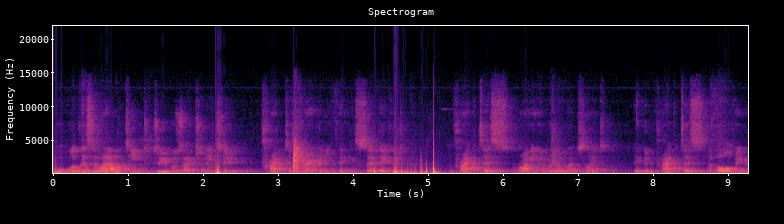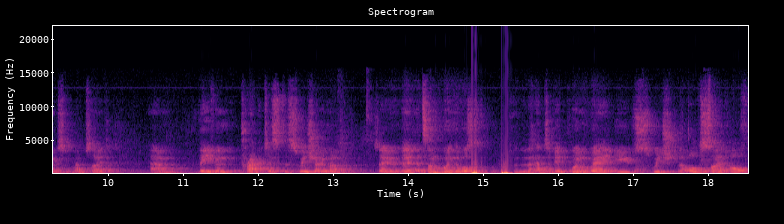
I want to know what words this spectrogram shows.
what this allowed the team to do was actually to practice very many things. So they could practice running a real website. They could practice evolving a website. Um, they even practiced the switchover. So uh, at some point there was there had to be a point where you switch the old site off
